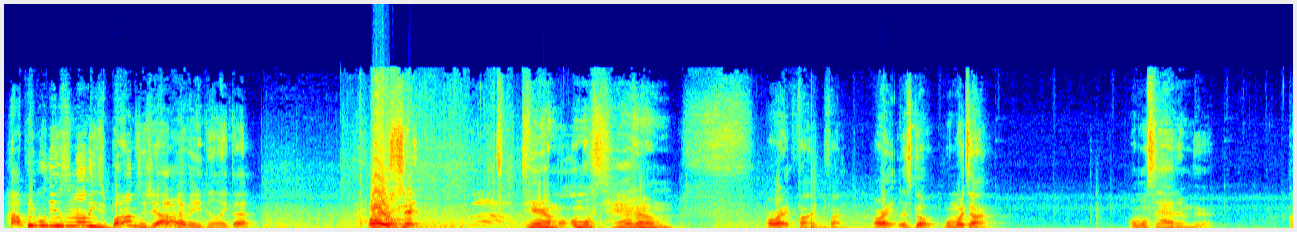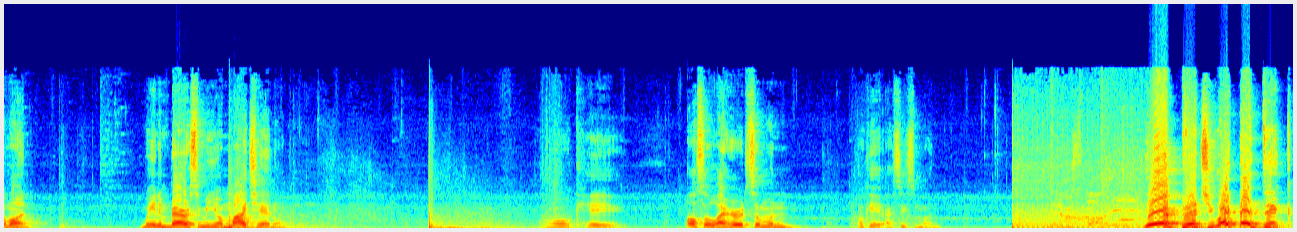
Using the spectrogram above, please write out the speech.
How people using all these bombs and shit? I don't have anything like that. Oh shit! Damn, almost hit him. All right, fine, fine. All right, let's go. One more time. Almost had him there. Come on. You ain't embarrassing me on my channel. Okay. Also, I heard someone. Okay, I see someone. Yeah, bitch, you like that dick?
